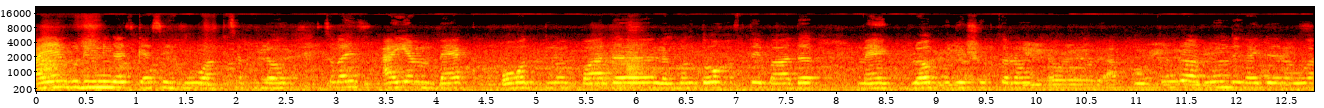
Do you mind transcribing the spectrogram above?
Hi and good evening guys कैसे हो आप सब लोग? So guys I am back बहुत दिनों बाद, लगभग दो हफ़्ते बाद मैं एक ब्लॉग वीडियो शूट कर रहा हूँ और आपको पूरा रूम दिखाई दे रहा होगा।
